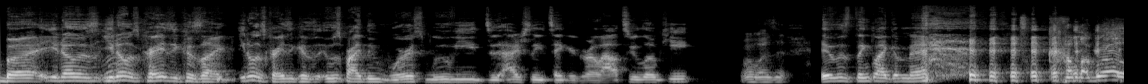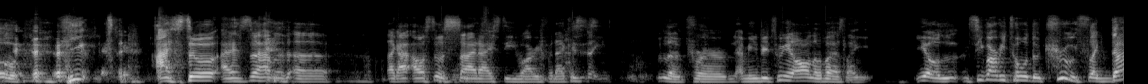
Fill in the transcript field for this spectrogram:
But you know, it's, you know, it's crazy because like you know, it's crazy because it was probably the worst movie to actually take a girl out to, low key. What was it? It was Think Like a Man. Come on, bro. He, I still, I still have a, uh, like, I, I was still side eye Steve Harvey for that because, like, look, for I mean, between all of us, like, yo, Steve Harvey told the truth. Like that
